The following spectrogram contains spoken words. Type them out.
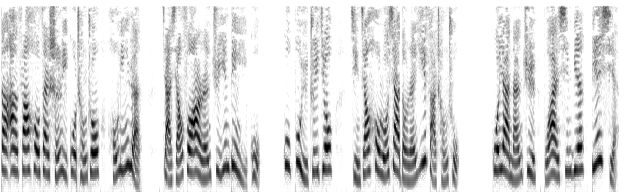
但案发后在审理过程中，侯宁远、贾祥凤二人俱因病已故，故不予追究，仅将后罗夏等人依法惩处。郭亚南据不按新编编写。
